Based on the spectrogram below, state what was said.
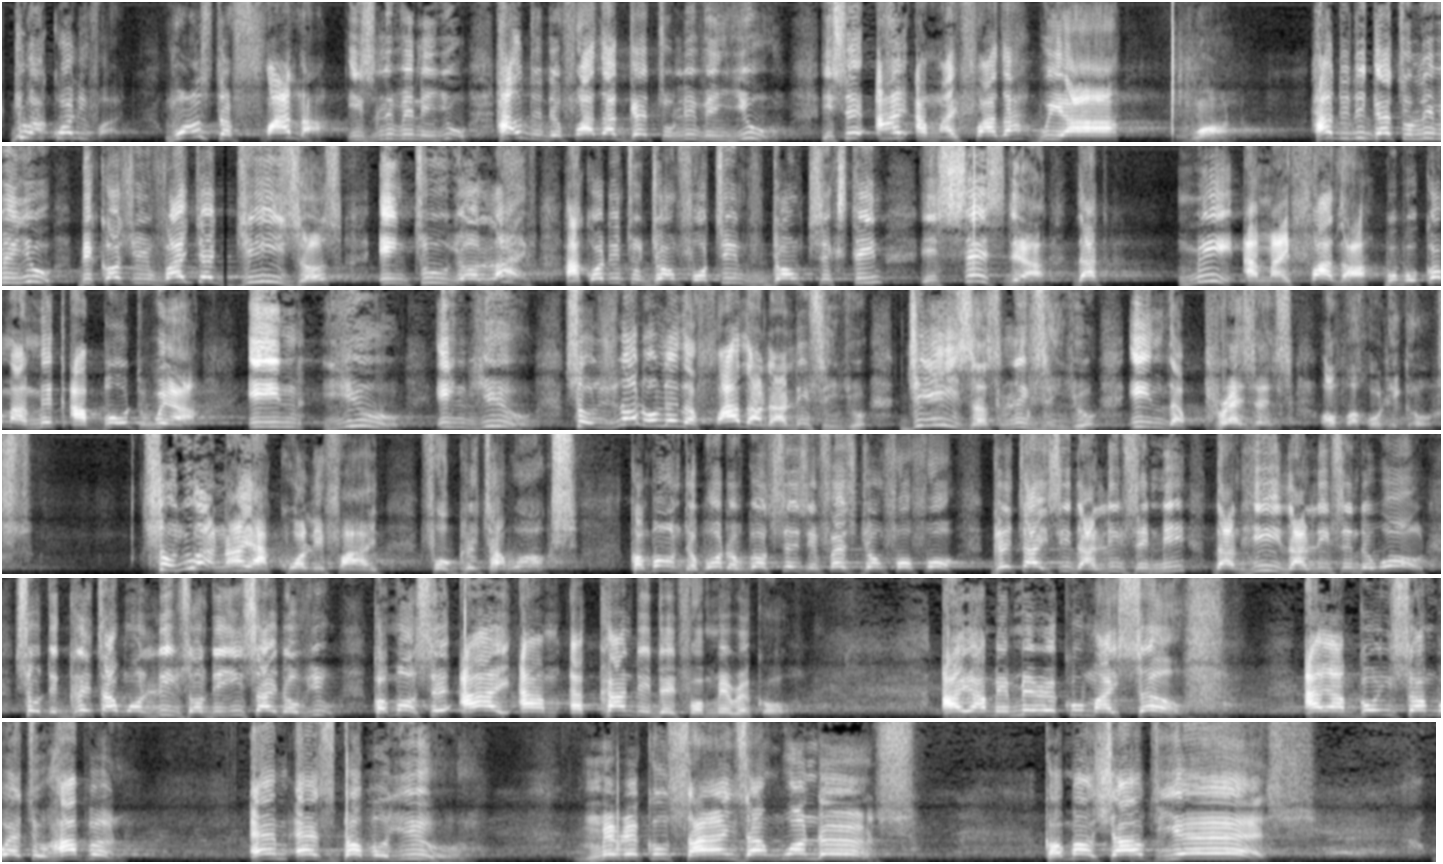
You are qualified. Once the Father is living in you, how did the Father get to live in you? He said, I and my Father, we are one. How did he get to live in you? Because you invited Jesus into your life. According to John 14, John 16, it says there that me and my Father we will come and make abode where? In you. In you. So it's not only the Father that lives in you, Jesus lives in you in the presence of the Holy Ghost. So you and I are qualified for greater works. Come on, the word of God says in First John 4 4, greater is he that lives in me than he that lives in the world. So the greater one lives on the inside of you. Come on, say, I am a candidate for miracle. I am a miracle myself. I am going somewhere to happen. MSW, miracle signs and wonders. Come on, shout yes.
